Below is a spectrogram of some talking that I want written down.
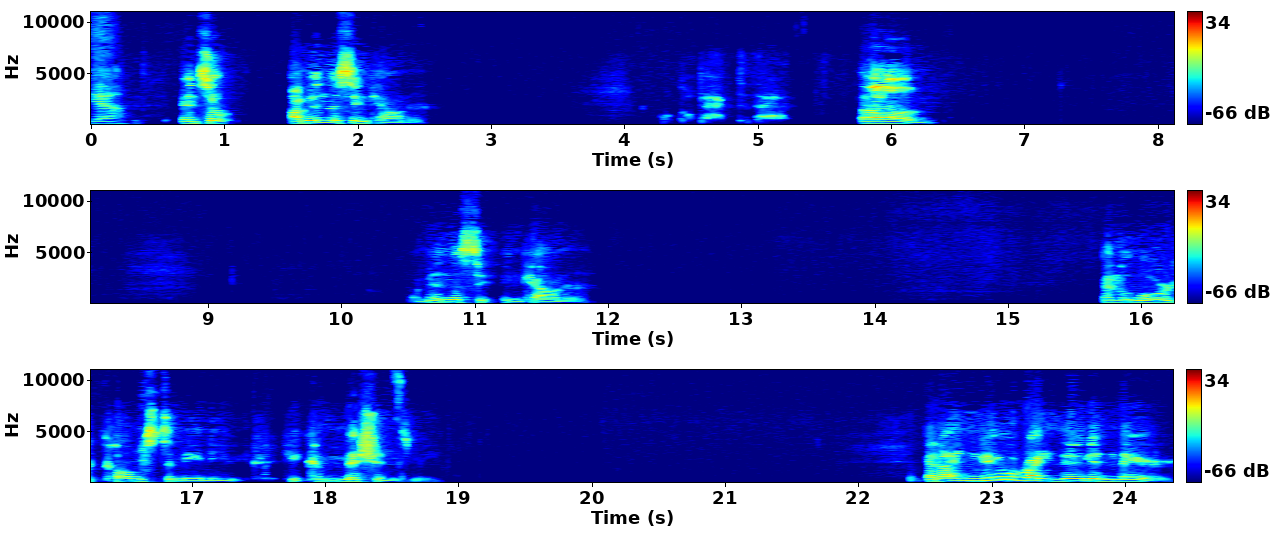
Yeah. And so I'm in this encounter. We'll go back to that. Um, I'm in this encounter. And the Lord comes to me and he, he commissions me. And I knew right then and there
